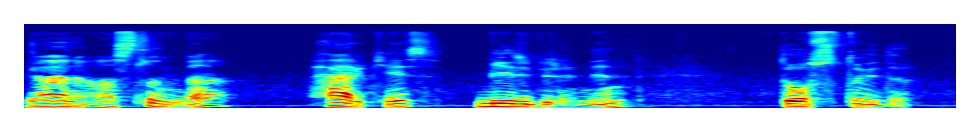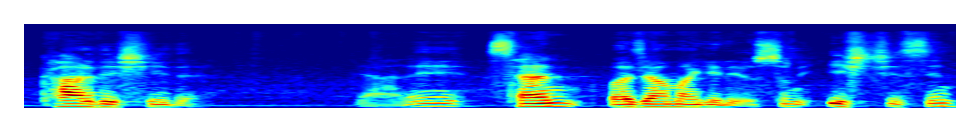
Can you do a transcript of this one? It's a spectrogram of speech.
Yani aslında herkes birbirinin dostuydu, kardeşiydi. Yani sen bacağıma geliyorsun, işçisin,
